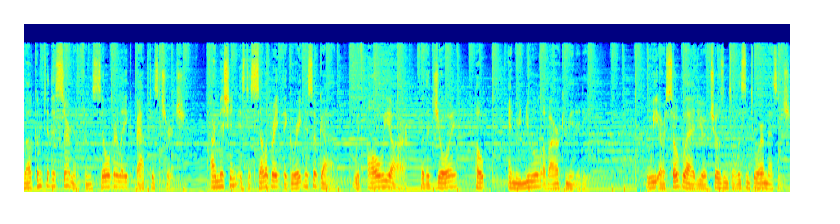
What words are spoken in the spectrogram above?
Welcome to this sermon from Silver Lake Baptist Church. Our mission is to celebrate the greatness of God with all we are for the joy, hope, and renewal of our community. We are so glad you have chosen to listen to our message.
